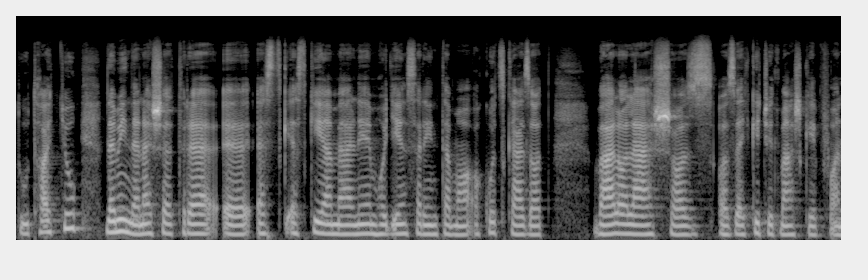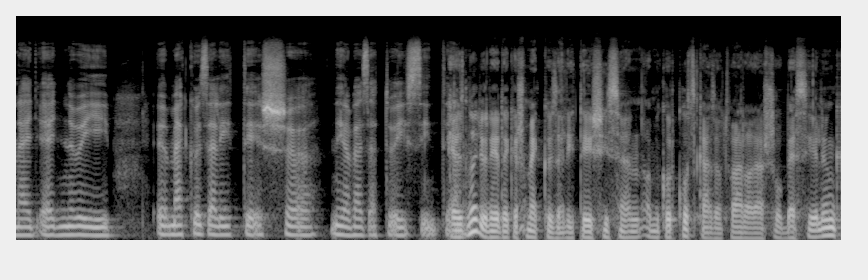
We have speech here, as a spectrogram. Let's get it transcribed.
tudhatjuk, de minden esetre ezt, ezt kiemelném, hogy én szerintem a, a kockázat vállalás az, az egy kicsit másképp van egy, egy női megközelítésnél vezetői szintén. Ez nagyon érdekes megközelítés, hiszen amikor kockázatvállalásról beszélünk,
